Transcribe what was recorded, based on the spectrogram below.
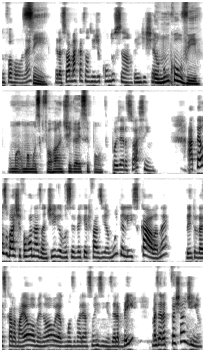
no forró, né? Sim. Era só a marcaçãozinha de condução, que a gente chama. Eu nunca ouvi uma, uma música de forró antiga a esse ponto. Pois era só assim. Até os baixos de forró nas antigas, você vê que ele fazia muito ali escala, né? Dentro da escala maior, menor e algumas variaçõezinhas. Era bem, mas era fechadinho.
